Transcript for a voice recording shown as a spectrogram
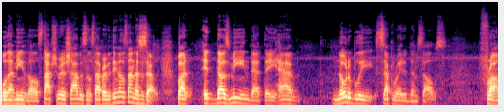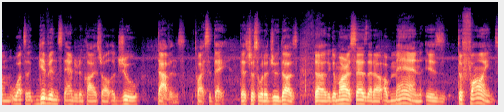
Will that mean they'll stop Shemir Shabbos and they'll stop everything else? Not necessarily, but it does mean that they have notably separated themselves from what's a given standard in Yisrael. A Jew davens twice a day. That's just what a Jew does. The the Gemara says that a, a man is defined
